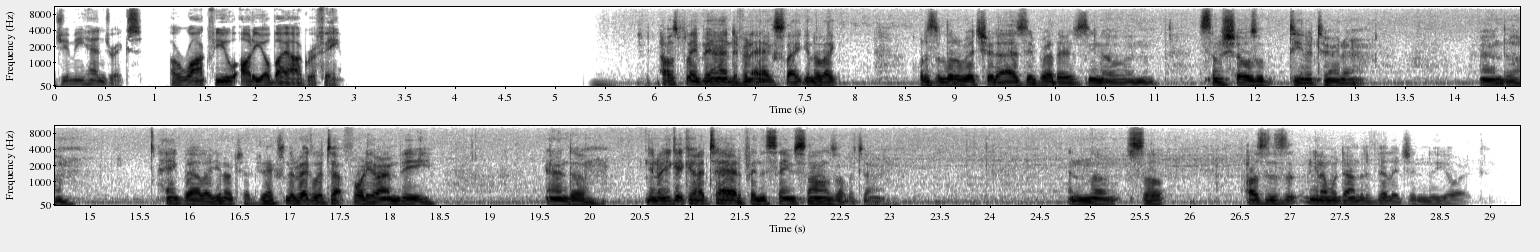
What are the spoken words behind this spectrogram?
Jimi Hendrix, a Rockview Audiobiography. I was playing behind different acts, like, you know, like, what is it, Little Richard, Isley Brothers, you know, and some shows with Tina Turner and um, Hank Ballard, you know, Chuck Jackson, the regular top 40 R&B. And, um, you know, you get kind of tired of playing the same songs all the time. And uh, so I was, you know, went down to the village in New York.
